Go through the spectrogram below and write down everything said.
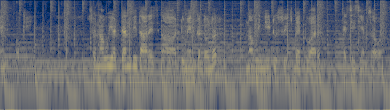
and OK. So now we are done with our uh, domain controller. Now we need to switch back to our SCCM server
